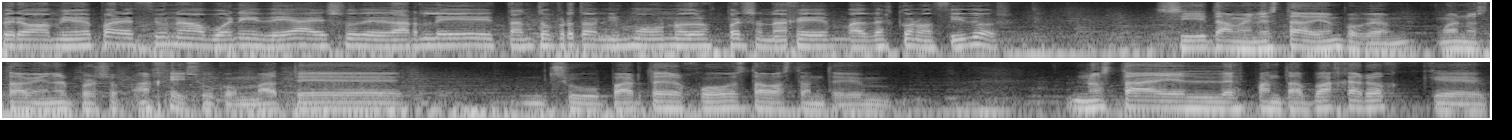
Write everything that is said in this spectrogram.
Pero a mí me parece una buena idea eso de darle tanto protagonismo a uno de los personajes más desconocidos. Sí, también está bien, porque bueno, está bien el personaje y su combate, su parte del juego está bastante bien. No está el espantapájaros que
